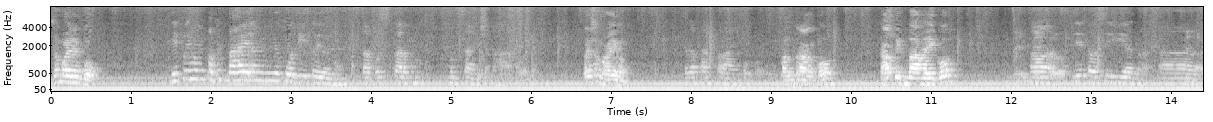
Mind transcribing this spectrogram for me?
Saan ba kayo nag-book? Di po yung kapitbahay lang niyo po dito yun. Tapos parang magsabi siya kahapon. Pero saan ba kayo? Taga Pantrangco po. Pantrangco? Kapitbahay ko? Ah, dito si ano, ah,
